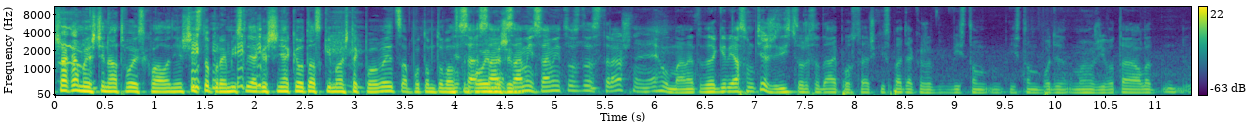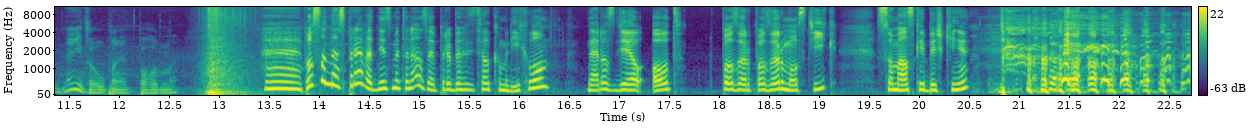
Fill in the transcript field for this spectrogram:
Čakáme ešte na tvoje schválenie, ešte si to premyslí, ak ešte nejaké otázky máš, tak povedz a potom to vlastne sa, povieme, sa, že... sami, sami to zdá strašne nehumánne. Teda, ja som tiež zistil, že sa dá aj po stojačky spať akože v istom, v istom bode môjho života, ale není to úplne pohodlné. Eh, Posledná správa, dnes sme to naozaj prebehli celkom rýchlo, na rozdiel od, pozor, pozor, mostík, somálskej bežkyne.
